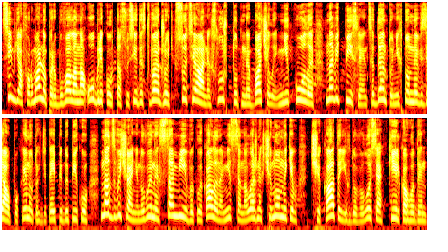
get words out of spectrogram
Сім'я формально перебувала на обліку, та сусіди стверджують, соціальних служб тут не бачили ніколи. Навіть після інциденту ніхто не взяв покинутих дітей під опіку. Надзвичайні новини самі викликали на місце належних чиновників. Чекати їх довелося кілька годин.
